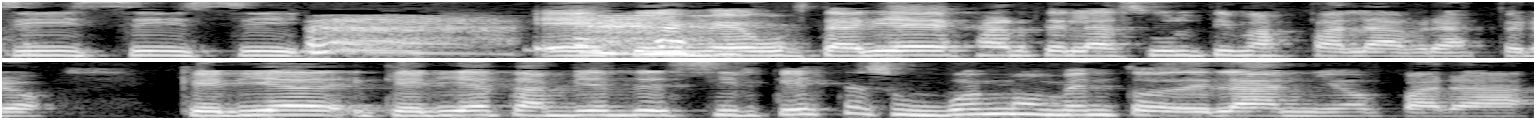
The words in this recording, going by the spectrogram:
Sí, sí, sí, sí. Este, y me gustaría dejarte las últimas palabras, pero quería, quería también decir que este es un buen momento del año para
